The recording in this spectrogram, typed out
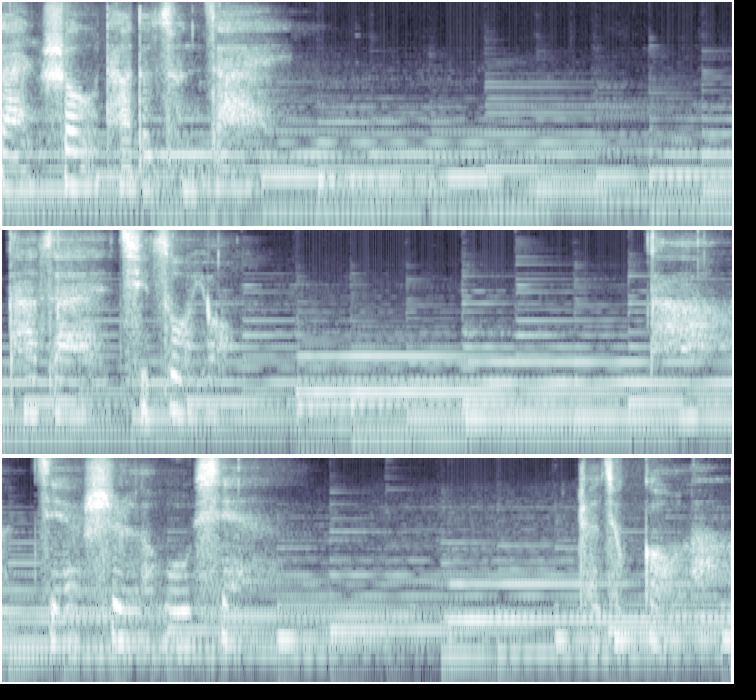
感受它的存在，它在起作用。它解释了无限，这就够了。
